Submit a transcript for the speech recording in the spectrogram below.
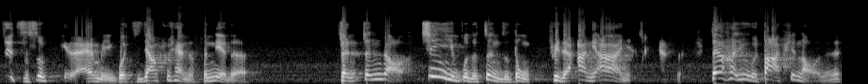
这只是未来美国即将出现的分裂的征征兆，进一步的政治动会在二零二二年出现。加上又有大批老人，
